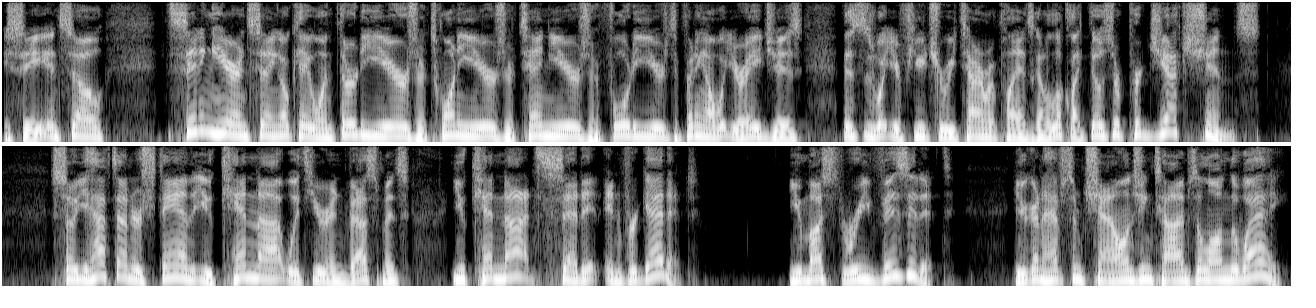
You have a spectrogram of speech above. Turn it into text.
you see and so sitting here and saying, okay, well, in 30 years or 20 years or 10 years or 40 years, depending on what your age is, this is what your future retirement plan is going to look like. Those are projections. So you have to understand that you cannot, with your investments, you cannot set it and forget it. You must revisit it. You're going to have some challenging times along the way.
